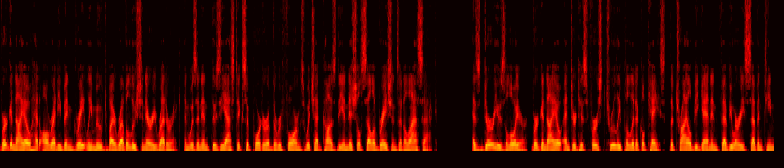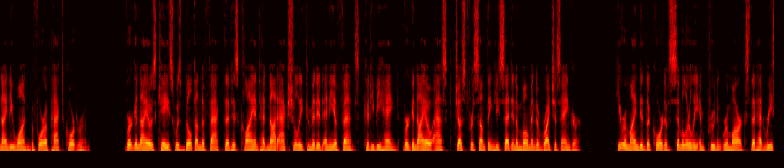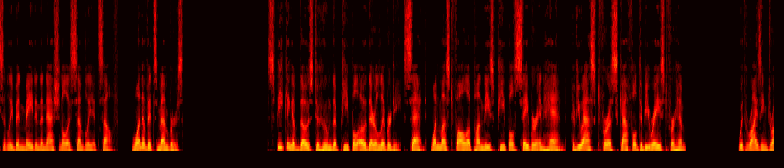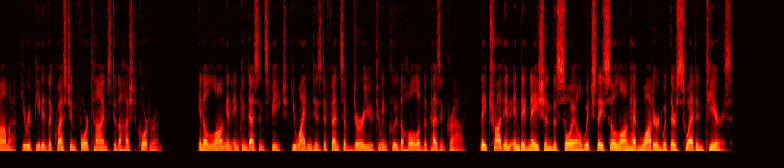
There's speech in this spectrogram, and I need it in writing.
Vergniaud had already been greatly moved by revolutionary rhetoric, and was an enthusiastic supporter of the reforms which had caused the initial celebrations at Allassac. As Durieu's lawyer, Vergniaud entered his first truly political case. The trial began in February 1791 before a packed courtroom. Vergniaud's case was built on the fact that his client had not actually committed any offense. Could he be hanged? Vergniaud asked, just for something he said in a moment of righteous anger. He reminded the court of similarly imprudent remarks that had recently been made in the National Assembly itself. One of its members, speaking of those to whom the people owe their liberty said, One must fall upon these people sabre in hand, have you asked for a scaffold to be raised for him? With rising drama, he repeated the question four times to the hushed courtroom. In a long and incandescent speech, he widened his defense of Durieu to include the whole of the peasant crowd. They trod in indignation the soil which they so long had watered with their sweat and tears.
